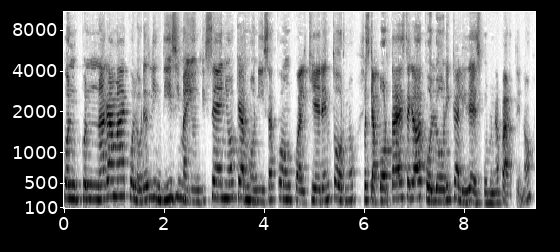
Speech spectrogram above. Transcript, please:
con, una gama de colores lindísima y un diseño que armoniza con cualquier entorno, pues que aporta este grado de color y calidez por una parte, ¿no?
